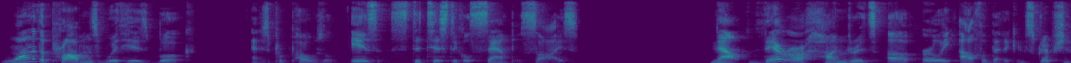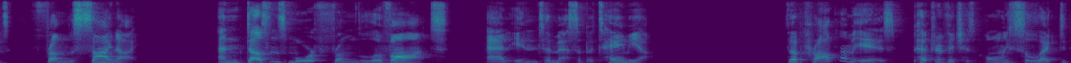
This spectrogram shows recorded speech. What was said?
One of the problems with his book and his proposal is statistical sample size. Now, there are hundreds of early alphabetic inscriptions from the Sinai, and dozens more from the Levant and into Mesopotamia. The problem is, Petrovich has only selected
